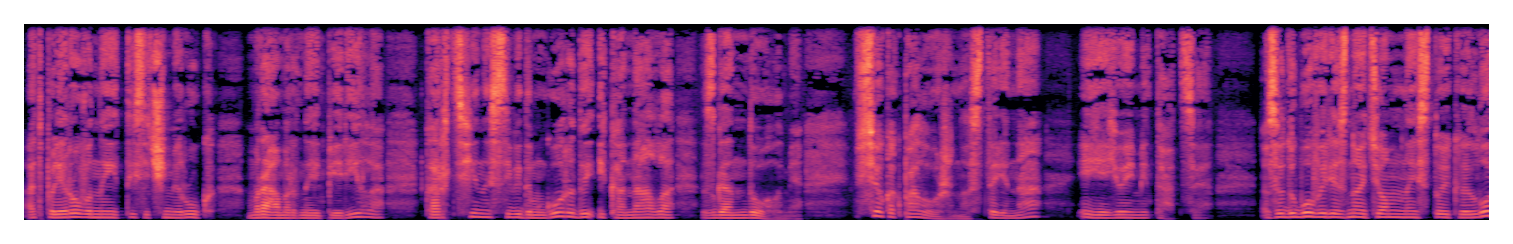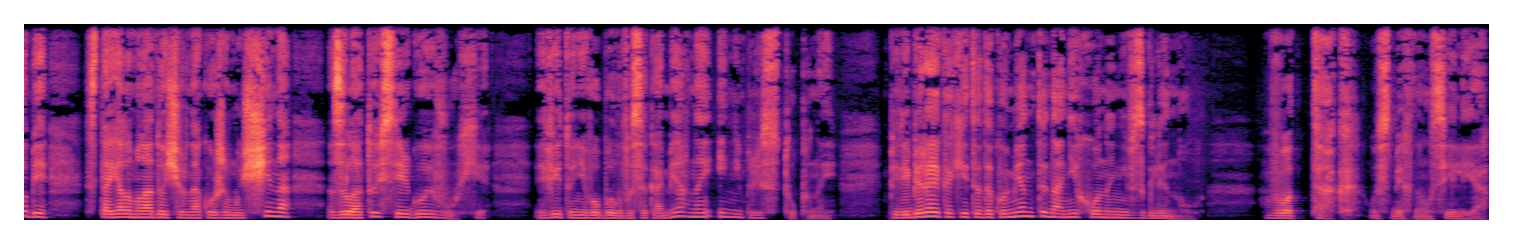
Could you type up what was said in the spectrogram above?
отполированные тысячами рук мраморные перила, картины с видом города и канала с гондолами — все как положено, старина и ее имитация. За дубовой резной темной стойкой лобби стоял молодой чернокожий мужчина с золотой серьгой в ухе. Вид у него был высокомерный и неприступный. Перебирая какие-то документы, на них он и не взглянул. «Вот так», — усмехнулся Илья.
